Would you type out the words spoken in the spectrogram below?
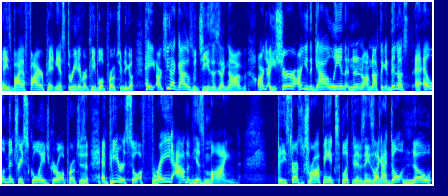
And he's by a fire pit, and he has three different people approach him to go, Hey, aren't you that guy that was with Jesus? He's like, No, aren't, are you sure? Aren't you the Galilean? No, no, no, I'm not the Then an elementary school age girl approaches him, and Peter is so afraid out of his mind that he starts dropping explicatives, and he's like, I don't know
